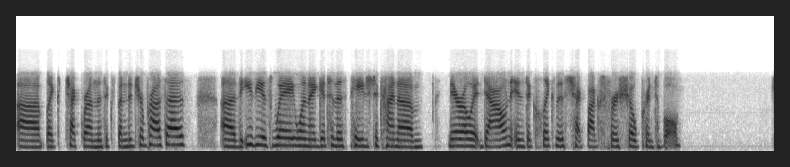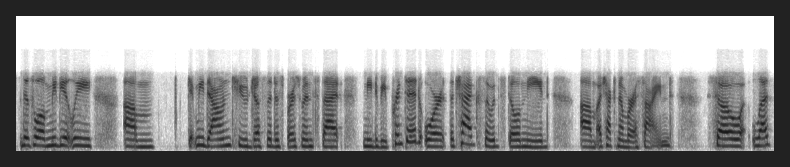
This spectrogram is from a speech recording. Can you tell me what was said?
uh, like check run this expenditure process, uh, the easiest way when I get to this page to kind of narrow it down is to click this checkbox for show printable. This will immediately um, get me down to just the disbursements that need to be printed or the checks that would still need um, a check number assigned. So let's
